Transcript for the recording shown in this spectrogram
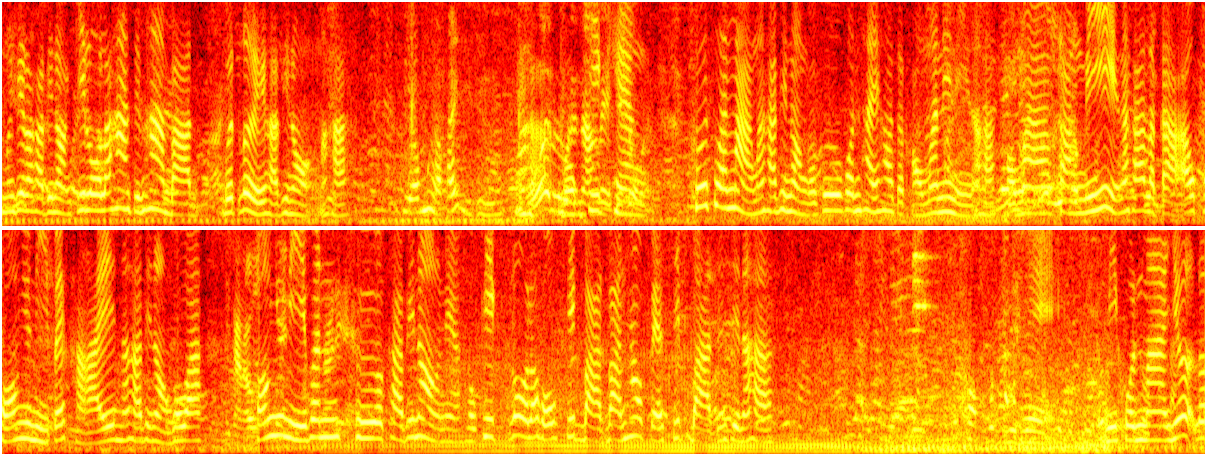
เมื่อกี้ราคาพี่น้องกิโลละ55 บาทเบิดเลยค่ะพี่น้องนะคะ เขียวเหมือกให้ดีนะคะบอกพริกแข็งคือส่วนมากนะคะ พี่น้องก็คือคนไทยเขาจะเขามาในนี้นะคะ เขามาฝั่งนี้นะคะแล้วก็เอาของอยู่นี่ไปขายนะคะ พี่น้องเพราะว่าของอยู่นี่เพิ่นถือค่ะพี่น้องเนี่ยบอกพริกโลละ60บาทบ้านเฮา80บาทจังซี่นะคะนี่มีคนมาเยอะเล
